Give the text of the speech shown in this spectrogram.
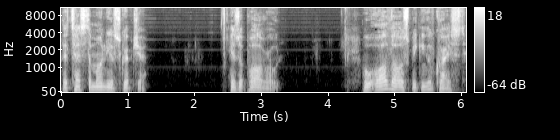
The testimony of Scripture. Here's what Paul wrote. Who, although speaking of Christ,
